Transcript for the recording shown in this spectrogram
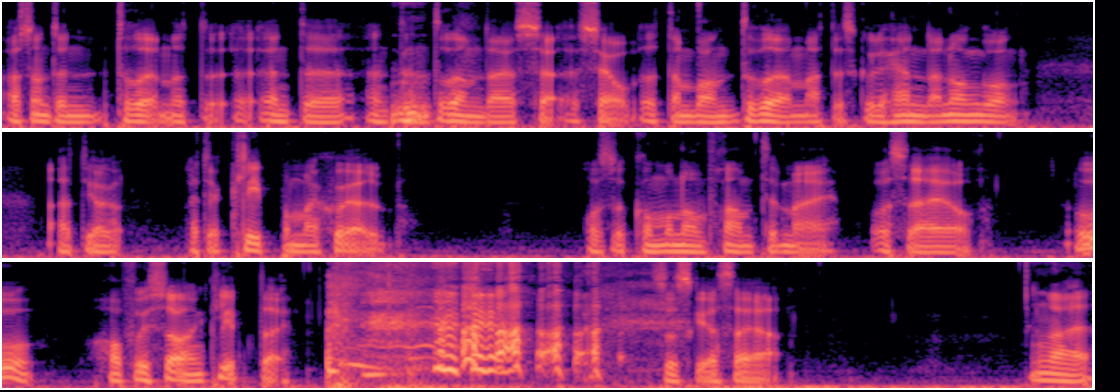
Alltså inte en dröm, inte, inte, inte en Mm. dröm där jag so- sov, utan bara en dröm att det skulle hända någon gång. Att jag, att jag klipper mig själv och så kommer någon fram till mig och säger Oh, har frisören klippt dig? så ska jag säga Nej,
